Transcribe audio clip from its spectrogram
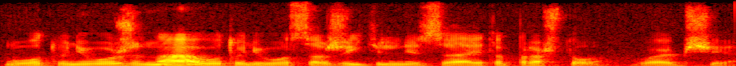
вот у него жена, вот у него сожительница. А это про что вообще?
